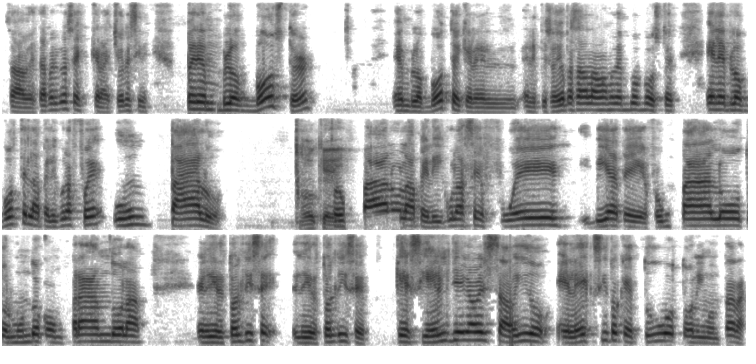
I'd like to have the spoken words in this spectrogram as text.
¿Sabes? Esta película se escrachó en el cine. Pero en Blockbuster, en Blockbuster, que en el, el episodio pasado hablábamos de Blockbuster, en el Blockbuster la película fue un palo. Ok. Fue un palo, la película se fue, fíjate, fue un palo, todo el mundo comprándola. El director dice, el director dice que si él llega a haber sabido el éxito que tuvo Tony Montana,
